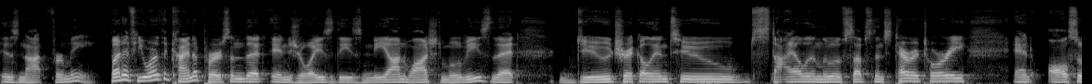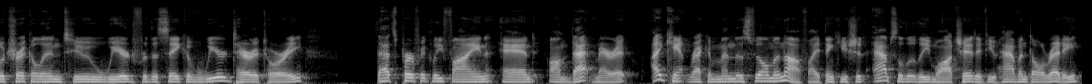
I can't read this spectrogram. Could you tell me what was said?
is not for me. But if you are the kind of person that enjoys these neon washed movies that do trickle into style in lieu of substance territory and also trickle into weird for the sake of weird territory, that's perfectly fine. And on that merit, I can't recommend this film enough. I think you should absolutely watch it if you haven't already.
